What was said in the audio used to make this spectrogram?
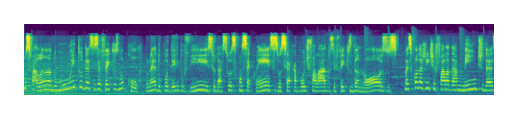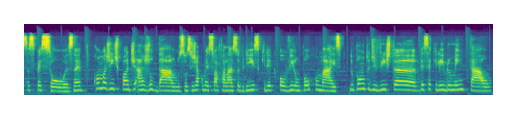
Estamos falando muito desses efeitos no corpo, né? Do poder do vício, das suas consequências. Você acabou de falar dos efeitos danosos. Mas quando a gente fala da mente dessas pessoas, né? Como a gente pode ajudá-los? Você já começou a falar sobre isso, queria ouvir um pouco mais do ponto de vista desse equilíbrio mental.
